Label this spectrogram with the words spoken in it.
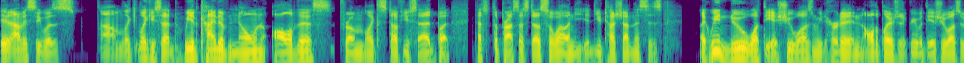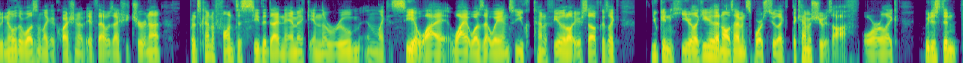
it obviously was um like like you said we had kind of known all of this from like stuff you said but that's what the process does so well and you, you touched on this is like we knew what the issue was and we'd heard it and all the players had agreed what the issue was. So we know there wasn't like a question of if that was actually true or not. But it's kind of fun to see the dynamic in the room and like see it why why it was that way. And so you could kind of feel it out yourself because like you can hear like you hear that all the time in sports too, like the chemistry was off or like we just didn't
